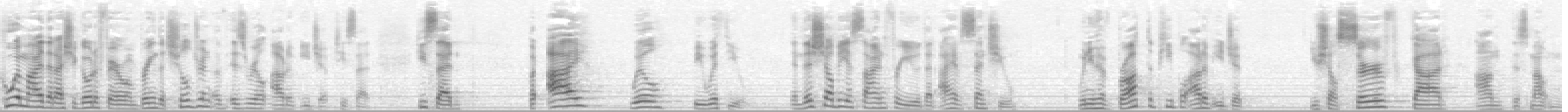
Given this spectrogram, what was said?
Who am I that I should go to Pharaoh and bring the children of Israel out of Egypt? He said. He said, But I will be with you, and this shall be a sign for you that I have sent you. When you have brought the people out of Egypt, you shall serve God on this mountain.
